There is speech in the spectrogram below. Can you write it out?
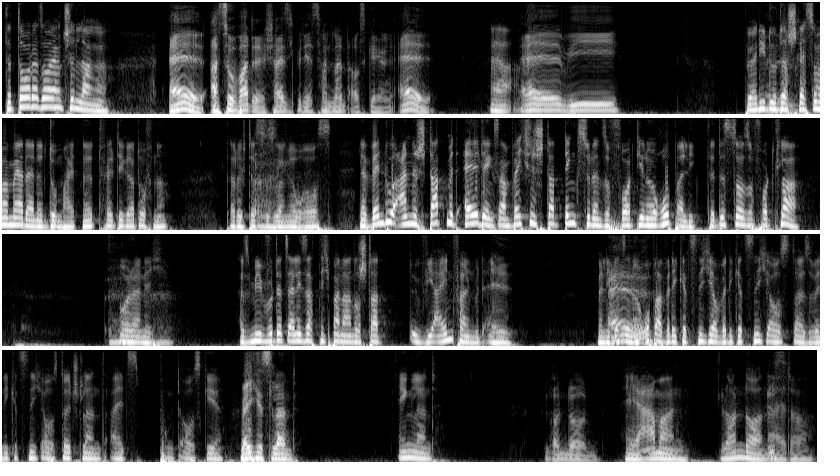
Das dauert jetzt aber ganz schön lange. L. Achso, warte. Scheiße, ich bin jetzt von Land ausgegangen. L. Ja. L wie. Bernie, du Äh. unterstreichst immer mehr deine Dummheit, ne? Fällt dir gerade auf, ne? Dadurch, dass du so lange brauchst. Na, wenn du an eine Stadt mit L denkst, an welche Stadt denkst du denn sofort, die in Europa liegt? Das ist doch sofort klar. Oder nicht? Also mir würde jetzt ehrlich gesagt nicht mal eine andere Stadt irgendwie einfallen mit L. Wenn ich jetzt in L? Europa, wenn ich jetzt nicht, wenn ich jetzt nicht aus, also wenn ich jetzt nicht aus Deutschland als Punkt ausgehe. Welches Land? England. London. Ja, Mann. London, Ist- Alter.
